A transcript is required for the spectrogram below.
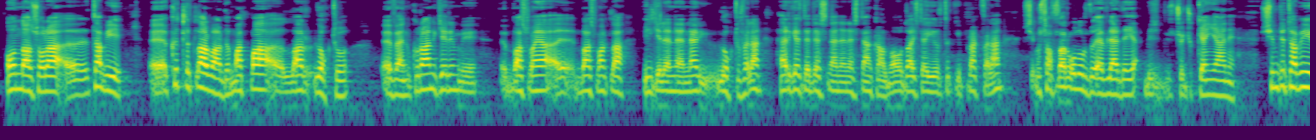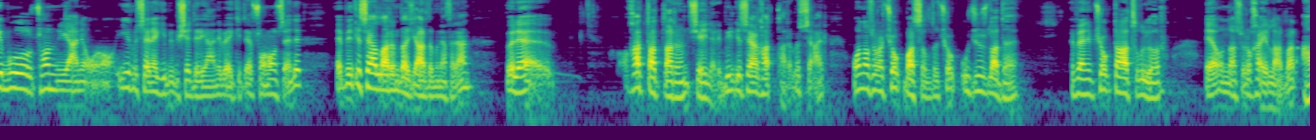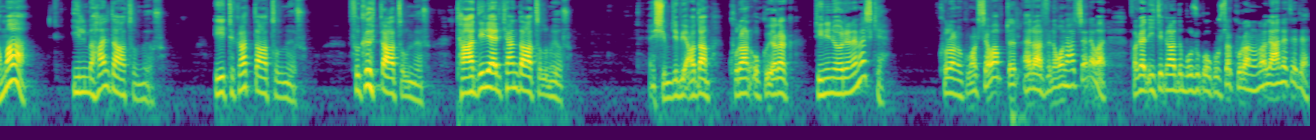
Ondan sonra e, tabii e, kıtlıklar vardı. Matbaalar yoktu. Efendim Kur'an-ı Kerim'i basmaya e, basmakla ilgilenenler yoktu falan. Herkes dedesinden nenesinden kalma. O da işte yırtık yıprak falan. Şimdi musaflar olurdu evlerde biz, biz çocukken yani. Şimdi tabii bu son yani o 20 sene gibi bir şeydir yani belki de son 10 senedir. E, bilgisayarların da yardımına falan böyle hattatların şeyleri, bilgisayar hatları vesaire. Ondan sonra çok basıldı, çok ucuzladı. Efendim çok dağıtılıyor. E ondan sonra hayırlar var. Ama ilmihal dağıtılmıyor. İtikat dağıtılmıyor. Fıkıh dağıtılmıyor. Tadili erken dağıtılmıyor. E şimdi bir adam Kur'an okuyarak dinini öğrenemez ki. Kur'an okumak sevaptır. Her harfine on hasene var. Fakat itikadı bozuk okursa Kur'an ona lanet eder.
